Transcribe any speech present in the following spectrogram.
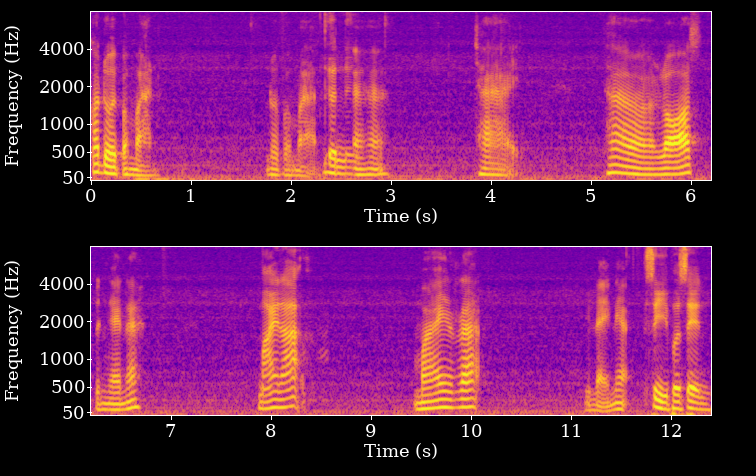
ก็โดยประมาณ โดยประมาณเดือนหนึ่งอ่าฮะใช่ ถ้า loss เป็นไงนะ ไม้ละ ไม้ละ อยู่ไหนเนี่ย4%เปอร์เซ็นต์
